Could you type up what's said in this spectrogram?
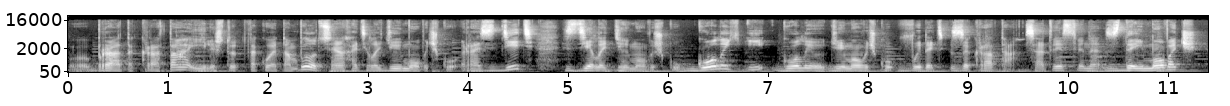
э, брата крота или что-то такое там было. То есть она хотела дюймовочку раздеть, сделать дюймовочку голой и голую дюймовочку выдать за крота. Соответственно, сдеймовач –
